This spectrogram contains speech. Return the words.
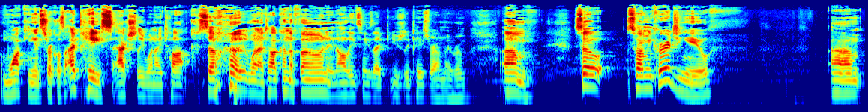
I'm walking in circles. I pace actually when I talk. So when I talk on the phone and all these things, I usually pace around my room. Um, so so I'm encouraging you um,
